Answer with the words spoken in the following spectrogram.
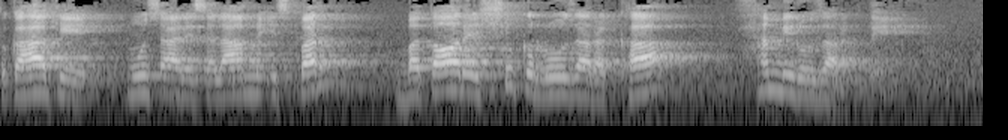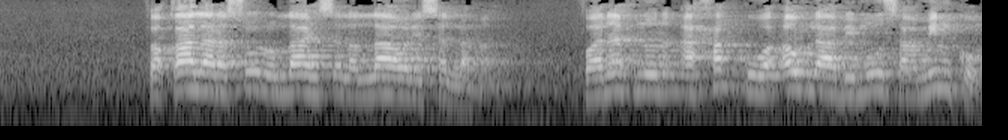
तो कहा कि मूसा सलाम ने इस पर बतौर शुक्र रोजा रखा, हम भी रोजा रखते हैं। फ़काल रसूल वसल्लम फनहन व औला बिमूसा मिनकुम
